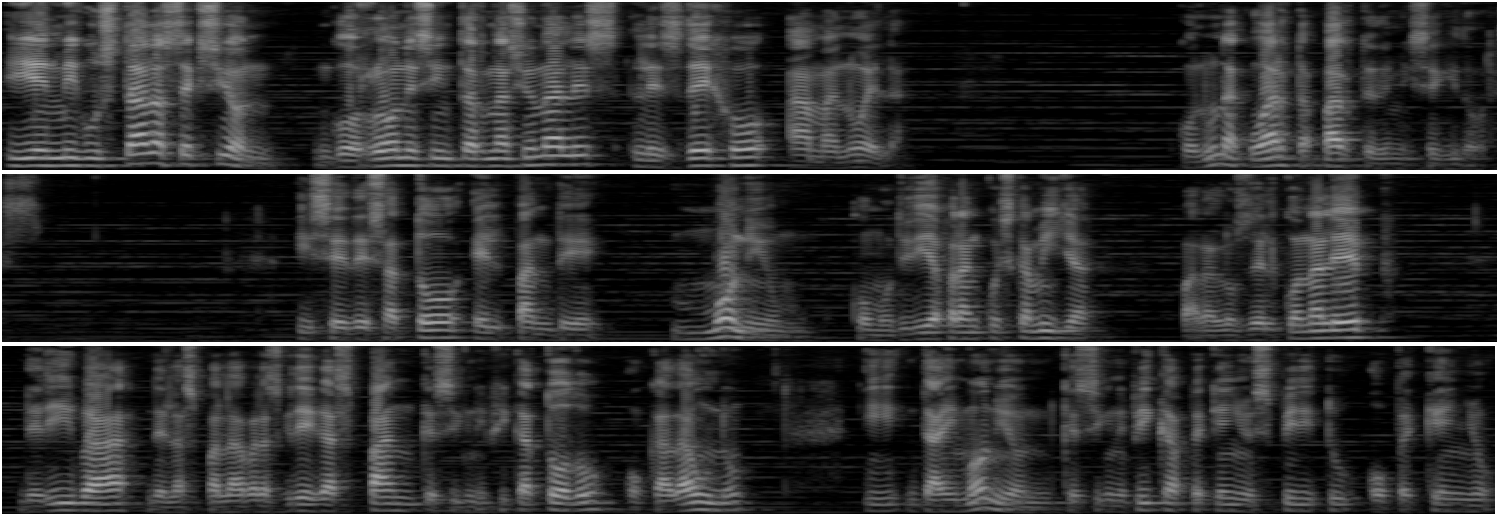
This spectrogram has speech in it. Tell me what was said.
Y en mi gustada sección, Gorrones Internacionales, les dejo a Manuela con una cuarta parte de mis seguidores. Y se desató el pandemonium, como diría Franco Escamilla, para los del Conalep, deriva de las palabras griegas pan, que significa todo o cada uno, y daimonion, que significa pequeño espíritu o pequeño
